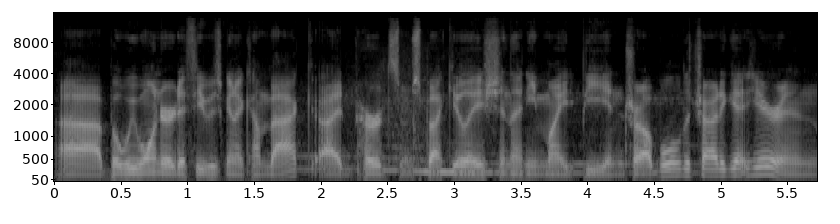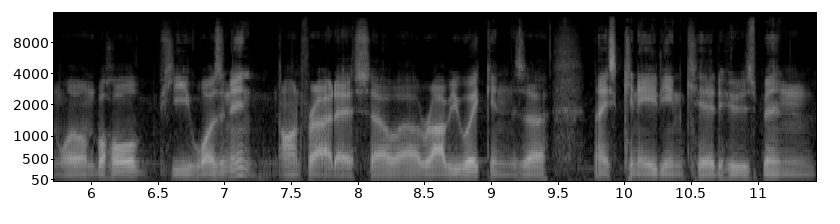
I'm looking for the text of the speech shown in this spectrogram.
Uh, but we wondered if he was going to come back. I'd heard some speculation that he might be in trouble to try to get here, and lo and behold, he wasn't in on Friday. So uh, Robbie Wickens, a nice Canadian kid who's been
